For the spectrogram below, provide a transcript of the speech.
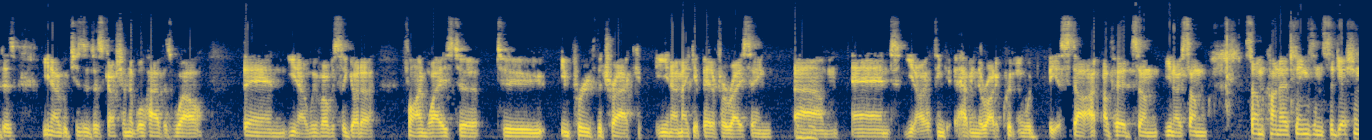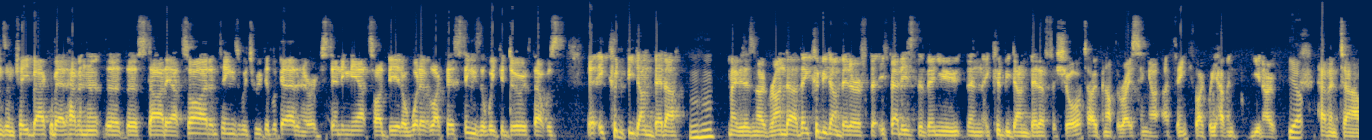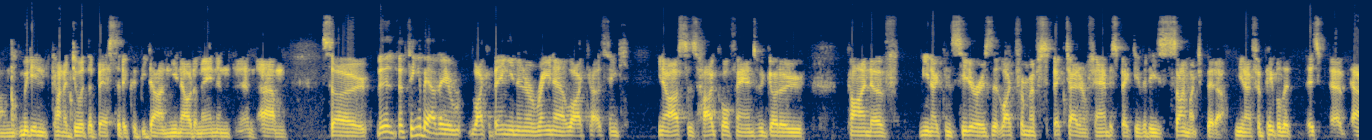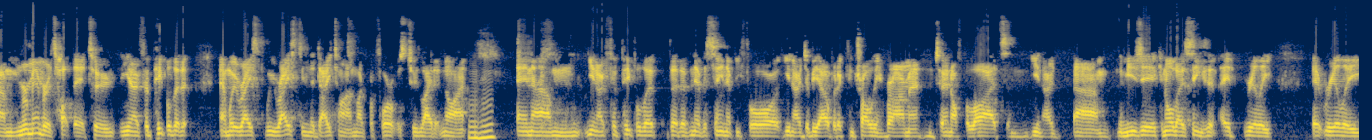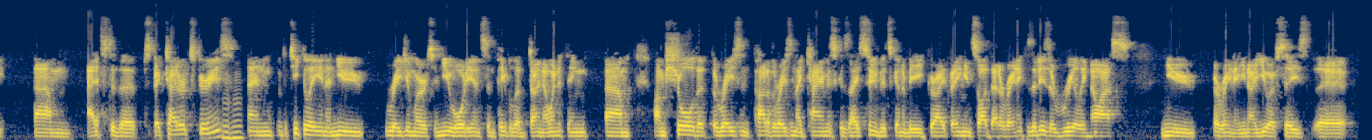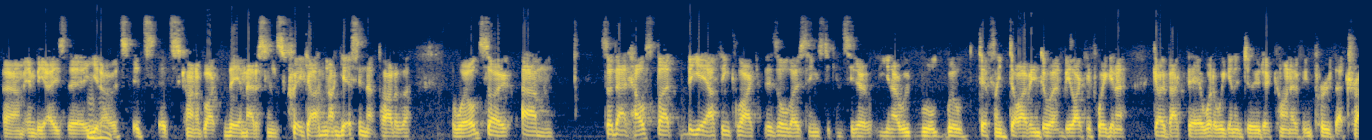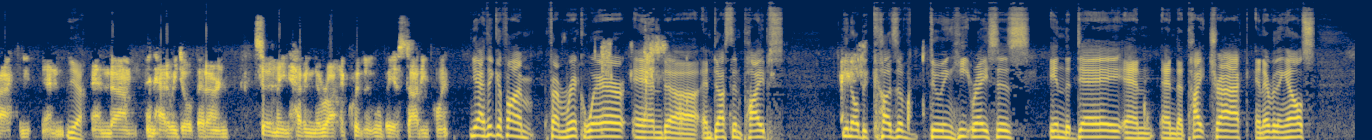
you know, which is a discussion that we'll have as well, then you know, we've obviously got to find ways to to improve the track. You know, make it better for racing. Um, and you know, I think having the right equipment would be a start. I've heard some, you know, some some kind of things and suggestions and feedback about having the, the, the start outside and things which we could look at, and or extending the outside bit or whatever. Like, there's things that we could do if that was. It could be done better. Mm-hmm. Maybe there's an over under. They could be done better if the, if that is the venue. Then it could be done better for sure to open up the racing. I, I think like we haven't, you know, Yep. haven't um, we didn't kind of do it the best that it could be done. You know what I mean? And, and um, so the the thing about the like being in an arena, like I think you know us as hardcore fans, we've got to kind of you know consider is that like from a spectator and fan perspective, it is so much better. You know, for people that it's uh, um, remember it's hot there too. You know, for people that and we raced we raced in the daytime, like before it was too late at night. And um, you know, for people that, that have never seen it before, you know, to be able to control the environment and turn off the lights and you know um, the music and all those things, it, it really, it really um, adds to the spectator experience, and particularly in a new region where it's a new audience and people that don't know anything. Um, I'm sure that the reason, part of the reason they came is because they assumed it's going to be great being inside that arena because it is a really nice new arena. You know, UFC's there, um, NBA's there. You know, it's it's it's kind of like their Madison Square Garden, I guess, in that part of the, the world. So. Um, so that helps, but but yeah, I think like there's all those things to consider. You know, we, we'll we'll definitely dive into it and be like, if we're going to go back there, what are we going to do to kind of improve that track and and Yeah. and um, and how do we do it better? And certainly having the right equipment will be a starting point. Yeah, I think if I'm if I'm Rick Ware and uh, and Dustin Pipes, you know, because of doing heat races in the day and and the tight track and everything else,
